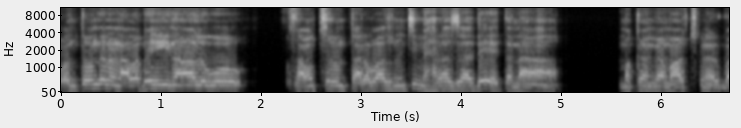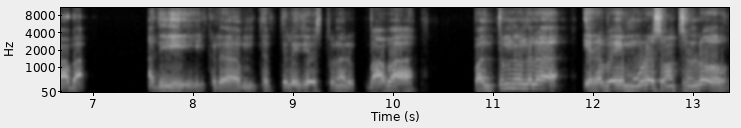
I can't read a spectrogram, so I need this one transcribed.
పంతొమ్మిది వందల నలభై నాలుగు సంవత్సరం తర్వాత నుంచి మెహరాజాదే తన మకంగా మార్చుకున్నారు బాబా. అది ఇక్కడ తెలియజేస్తున్నారు. బాబా పంతొమ్మిది వందల ఇరవై మూడో సంవత్సరంలో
